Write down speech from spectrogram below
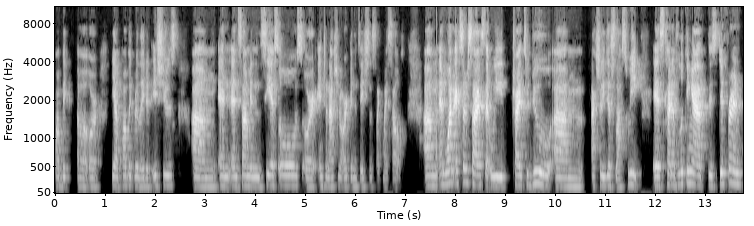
public uh, or, yeah, public related issues um, and, and some in CSOs or international organizations like myself. Um, and one exercise that we tried to do um, actually just last week is kind of looking at these different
